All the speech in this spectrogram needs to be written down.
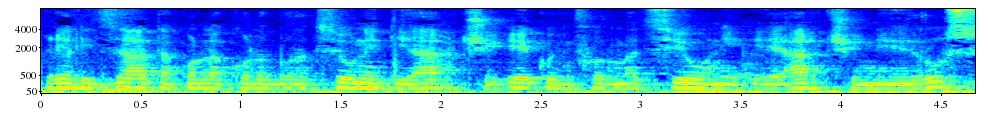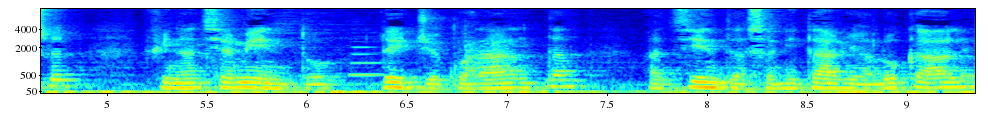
realizzata con la collaborazione di Arci Eco Informazioni e Arci Nerus, finanziamento Legge 40, azienda sanitaria locale,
